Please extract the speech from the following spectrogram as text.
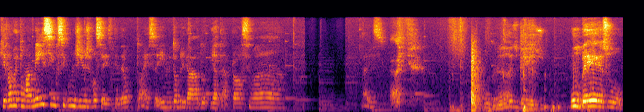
Que não vai tomar nem 5 segundinhos de vocês, entendeu? Então é isso aí, muito obrigado e até a próxima. É isso. Um grande beijo. Um beijo!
